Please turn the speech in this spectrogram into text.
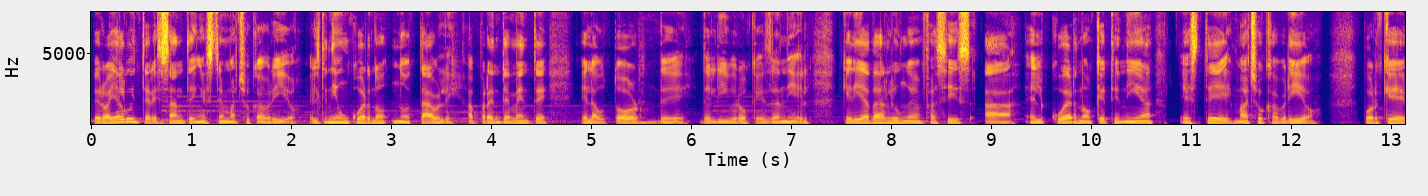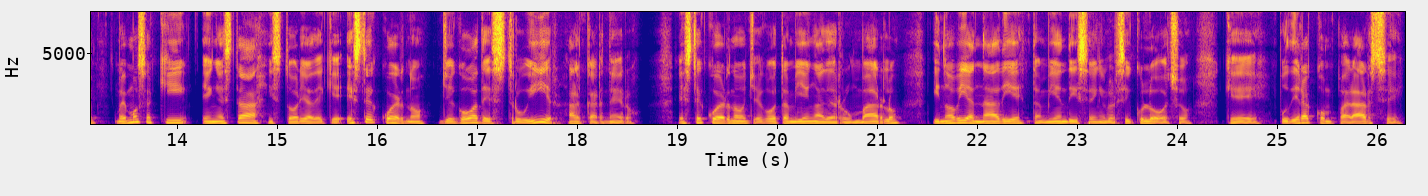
Pero hay algo interesante en este macho cabrío. Él tenía un cuerno notable. Aparentemente el autor del libro, que es Daniel, quería darle un énfasis a el cuerno que tenía este macho cabrío. Porque vemos aquí en esta historia de que este cuerno llegó a destruir al carnero. Este cuerno llegó también a derrumbarlo y no había nadie, también dice en el versículo 8, que pudiera compararse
